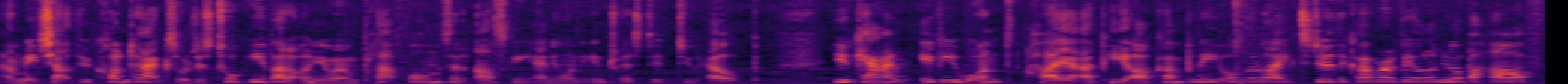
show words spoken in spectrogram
and reach out through contacts or just talking about it on your own platforms and asking anyone interested to help. You can, if you want, hire a PR company or the like to do the cover reveal on your behalf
